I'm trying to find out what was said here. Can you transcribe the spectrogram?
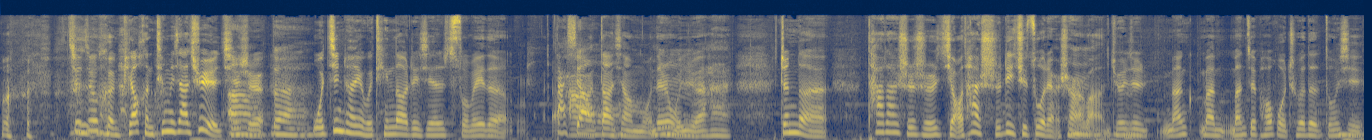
就就很飘，很听不下去。其实、嗯对我经常也会听到这些所谓的大项大项目，但是我就觉得，哎，真的。踏踏实实、脚踏实地去做点事儿吧，就是满满满嘴跑火车的东西，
